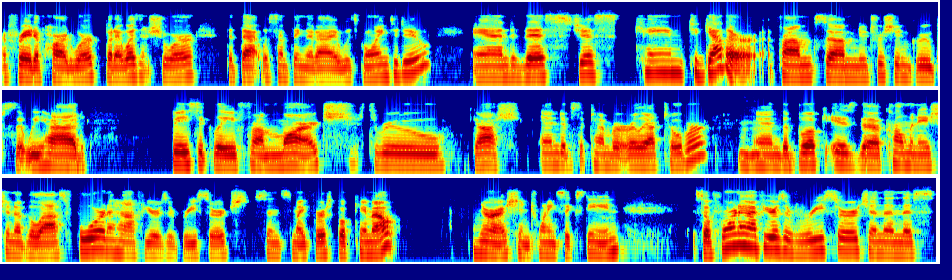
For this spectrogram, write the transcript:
afraid of hard work, but I wasn't sure that that was something that I was going to do. And this just came together from some nutrition groups that we had basically from March through, gosh, end of September, early October. Mm-hmm. And the book is the culmination of the last four and a half years of research since my first book came out, Nourish, in 2016. So, four and a half years of research, and then this,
